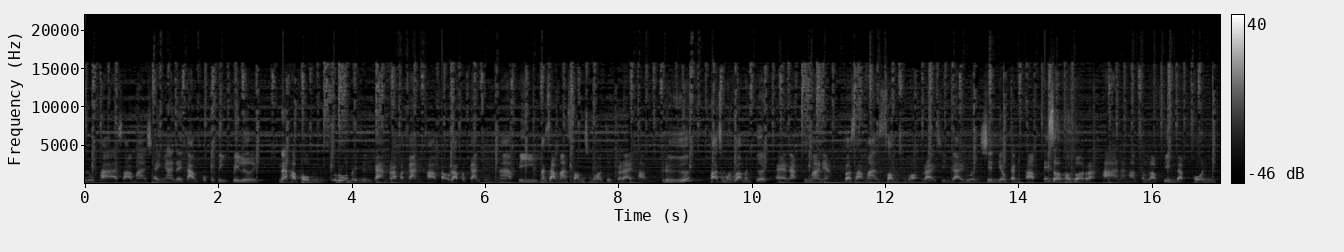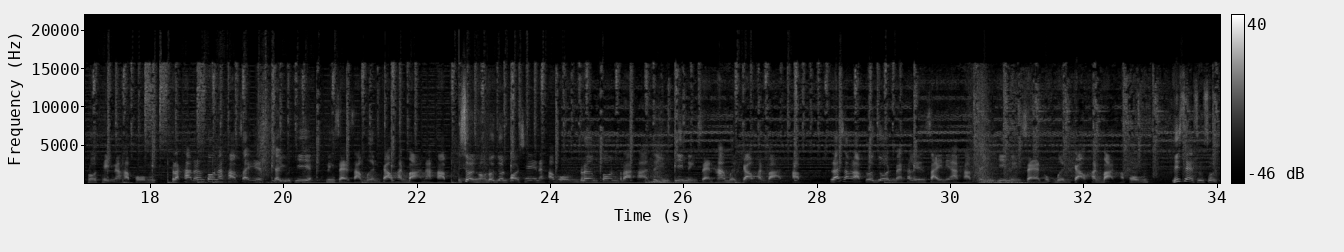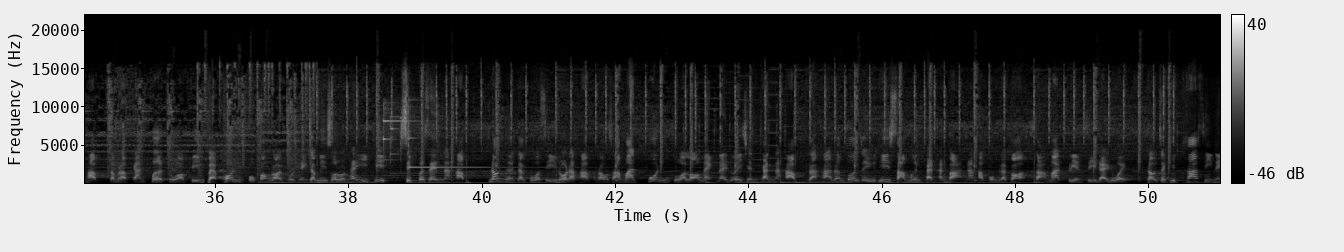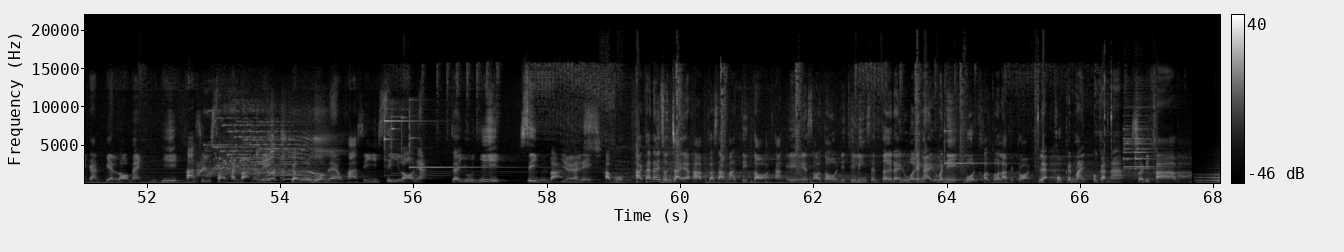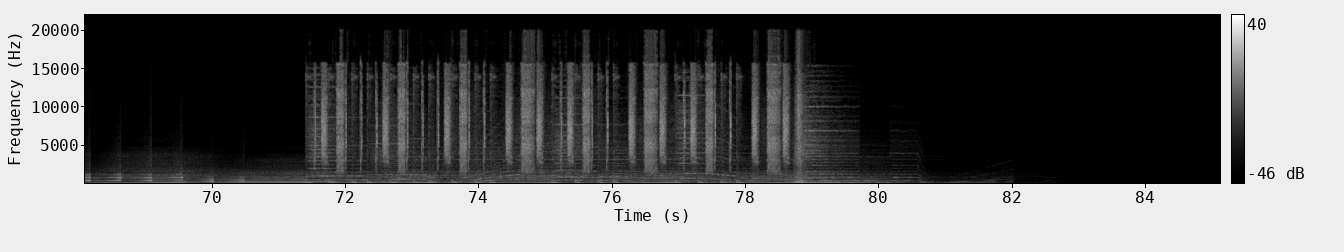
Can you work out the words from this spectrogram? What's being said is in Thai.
ลูกค้าสามารถใช้งานได้ตามปกติไปเลยนะครับผมรวมไปถึงการรับประกันครับเรารับประกันถึง 5 ปี มันสามารถซ่อมเฉพาะจุดก็ได้ครับ หรือถ้าสมมติว่ามันเกิดแผลหนักขึ้นมาเนี่ยก็สามารถซ่อมเฉพาะรายชิ้นได้ด้วยเช่นเดียวกันครับ ในส่วนของตัวราคานะครับสำหรับฟิล์มแบบพ่น Protect นะครับผมราคาเริ่มต้นนะครับไซส์ S จะอยู่ที่ 139,000 บาทนะครับในส่วนของรถยนต์ Porsche นะครับผมเริ่มต้นราคาจะอยู่ที่ 159,000 บาทครับ และสำหรับรถยนต์ m c l a r e n ไซส์เนี่ยครับจะอยู่ที่ 169,000 บาทครับผม พิเศษสุดๆครับสำหรับการเปิดตัวฟิล์มแบบพ่นปกป้องรอยโปรเทคจะมีส่วนลดให้อีกที่ 10%นะครับนอกเหนือจากตัวสีรถอะครับ เราสามารถพ่นตัวล้อแม็กได้ด้วยเช่นกันนะครับ ราคาเริ่มต้นจะอยู่ที่ 38,000 บาทนะครับผมแล้วก็สามารถเปลี่ยนสีได้ด้วย เราจะคิดค่าสีในการเปลี่ยนล้อแม็กอยู่ที่ค่าสี 2,000 บาทนั่นเอง ก็คือรวมแล้วค่าสี 4 ล้อเนี่ยจะอยู่ที่ 40,000 บาท Yes นั่นเองครับผม หากท่านได้สนใจอะครับ ก็สามารถติดต่อทาง AS Auto Detailing Center ได้ด้วย ยังไงวันนี้โบ๊ทขอตัวลาไปก่อน และพบกันใหม่โอกาสหน้า สวัสดีครับ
